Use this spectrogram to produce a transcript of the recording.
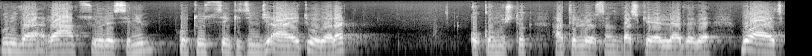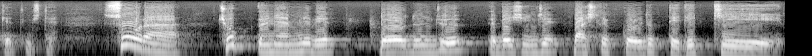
Bunu da Ra'd suresinin 38. ayeti olarak okumuştuk. Hatırlıyorsanız başka yerlerde de bu ayet gitmişti. Sonra çok önemli bir dördüncü ve beşinci başlık koyduk. Dedik ki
